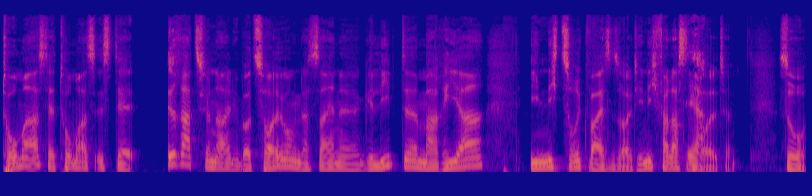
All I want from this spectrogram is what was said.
Thomas. Der Thomas ist der irrationalen Überzeugung, dass seine geliebte Maria ihn nicht zurückweisen sollte, ihn nicht verlassen Ja. sollte. So,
